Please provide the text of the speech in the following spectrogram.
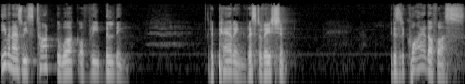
even as we start the work of rebuilding, repairing, restoration, it is required of us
